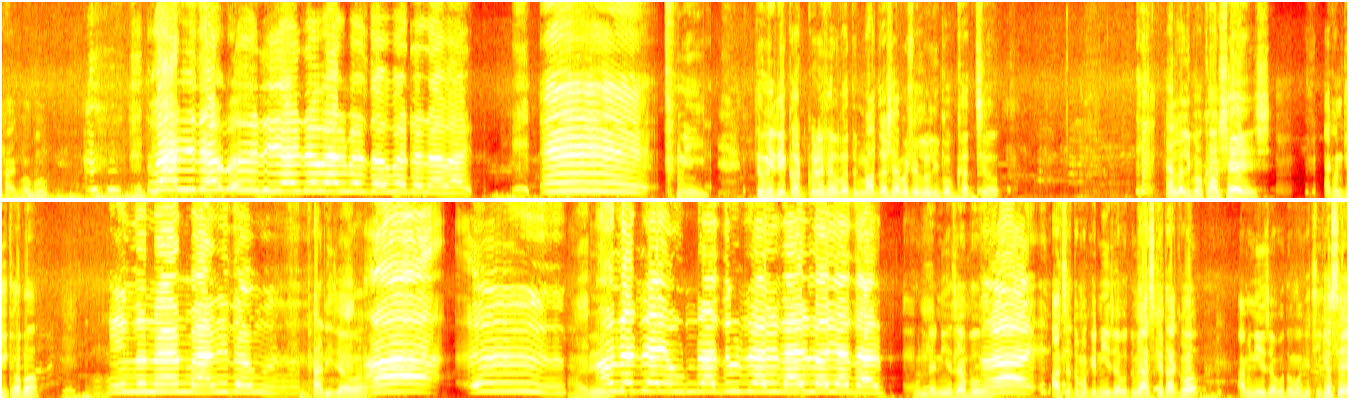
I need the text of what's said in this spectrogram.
থাক বাবু। তুমি তুমি রেকর্ড করে ফেলবা তুমি মাদ্রাসায় বসে ললিপপ খাচ্ছ। হ্যাঁ ললিপপ খাওয়া শেষ? এখন কি খাবা? বাড়ি যাওয়া। হোন্ডা নিয়ে যাব? আচ্ছা তোমাকে নিয়ে যাব। তুমি আজকে থাকো আমি নিয়ে যাব তোমাকে ঠিক আছে?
